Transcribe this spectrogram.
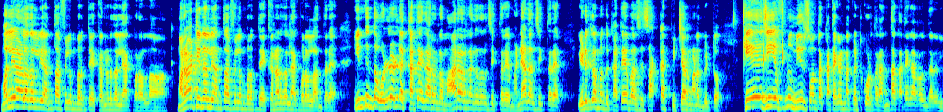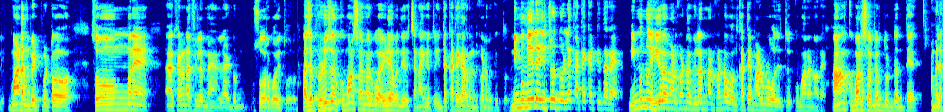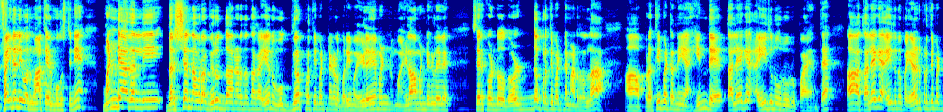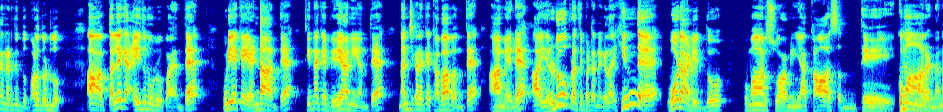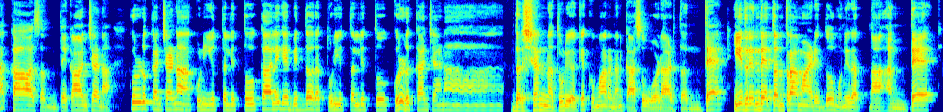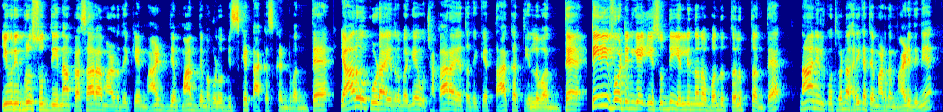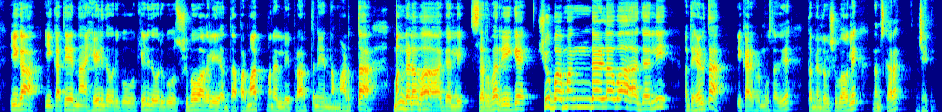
ಮಲಯಾಳದಲ್ಲಿ ಅಂತ ಫಿಲ್ಮ್ ಬರುತ್ತೆ, ಕನ್ನಡದಲ್ಲಿ ಯಾಕೆ ಬರಲ್ಲ? ಮರಾಠಿನಲ್ಲಿ ಅಂತ ಫಿಲ್ಮ್ ಬರುತ್ತೆ, ಕನ್ನಡದಲ್ಲಿ ಯಾಕೆ ಬರಲ್ಲ ಅಂತಾರೆ? ಇಂತಿಂತ ಒಳ್ಳೊಳ್ಳೆ ಕಥೆಗಾರರು ನಮ್ಮ ಆರ್ ಆರ್ ನಗರದಲ್ಲಿ ಸಿಗ್ತಾರೆ, ಮಂಡ್ಯದಲ್ಲಿ ಸಿಗ್ತಾರೆ. ಹಿಡ್ಕೊಂಬಂದು ಕತೆ ಬರೆಸಿ ಸಖತ್ ಪಿಕ್ಚರ್ ಮಾಡೋದ್ ಬಿಟ್ಟು ಕೆ ಜಿ ಎಫ್ ನು ಮೀರಿಸುವಂತ ಕತೆಗಳನ್ನ ಕಟ್ಕೊಡ್ತಾರೆ ಅಂತ ಕತೆಗಾರರು ಇದ್ದಾರೆ ಇಲ್ಲಿ. ಮಾಡೋದ್ ಬಿಟ್ಬಿಟ್ಟು ಸುಮ್ಮನೆ ಕನ್ನಡ ಫಿಲಮ್ ಲ್ಯಾಂಡ್ ಸೋರ್ಗೋಯ್ತು ಅವರು. ಅದೇ ಪ್ರೊಡ್ಯೂಸರ್ ಕುಮಾರಸ್ವಾಮಿ ಅವ್ರಿಗೂ ಐಡಿಯಾ ಬಂದಿರೋ ಚೆನ್ನಾಗಿತ್ತು. ಇಂಥ ಕತೆಗಾರನ ಇಟ್ಕೊಳ್ಬೇಕಿತ್ತು. ನಿಮ್ಮ ಮೇಲೆ ಇಷ್ಟೊಂದು ಒಳ್ಳೆ ಕತೆ ಕಟ್ಟಿದ್ದಾರೆ. ನಿಮ್ಮನ್ನು ಹೀರೋ ಮಾಡ್ಕೊಂಡು ವಿಲನ್ ಮಾಡ್ಕೊಂಡು ಒಂದು ಕತೆ ಮಾಡ್ಬಿಡ್ಬೋದಿತ್ತು ಕುಮಾರಣ್ಣವರೇ ಹಾ ಕುಮಾರಸ್ವಾಮಿ ಅವ್ರು ದುಡ್ಡಂತೆ. ಆಮೇಲೆ ಫೈನಲಿ ಒಂದು ಮಾತು ಹೇಳಿ ಮುಗಿಸ್ತೀನಿ. ಮಂಡ್ಯದಲ್ಲಿ ದರ್ಶನ್ ಅವರ ವಿರುದ್ಧ ನಡೆದಂತಹ ಏನು ಉಗ್ರ ಪ್ರತಿಭಟನೆಗಳು, ಬರೀ ಮಹಿಳೆ ಮಹಿಳಾ ಮಂಡಿಗಳಲ್ಲಿ ಸೇರ್ಕೊಂಡು ದೊಡ್ಡ ಪ್ರತಿಭಟನೆ ಮಾಡಿದ್ರಲ್ಲ ಆ ಪ್ರತಿಭಟನೆಯ ಹಿಂದೆ ತಲೆಗೆ ಐದು ನೂರು ರೂಪಾಯಿ ಅಂತೆ ಆ ತಲೆಗೆ ಐದು ರೂಪಾಯಿ, ಎರಡು ಪ್ರತಿಭಟನೆ ನಡೆದಿದ್ದು ಬಹಳ ದೊಡ್ಡದು. ಆ ತಲೆಗೆ ಐದು ನೂರು ರೂಪಾಯಿ ಅಂತೆ ಕುಡಿಯಕ್ಕೆ ಎಂಡ ಅಂತೆ, ತಿನ್ನಕ್ಕೆ ಬಿರಿಯಾನಿ ಅಂತೆ ನಂಚ್ಗಳಕ್ಕೆ ಕಬಾಬ್ ಅಂತೆ, ಆಮೇಲೆ ಆ ಎರಡೂ ಪ್ರತಿಭಟನೆಗಳ ಹಿಂದೆ ಓಡಾಡಿದ್ದು ಕುಮಾರಸ್ವಾಮಿಯ ಕಾಸಂತೆ, ಕುಮಾರಣ್ಣನ ಕಾಸಂತೆ, ಕಾಂಚಣ ಕುರುಡು ಕಾಂಚಣ ಕುಣಿಯುತ್ತಲಿತ್ತು, ಕಾಲಿಗೆ ಬಿದ್ದವರ ತುಳಿಯುತ್ತಲಿತ್ತು, ಕುರುಡು ಕಾಂಚಣ. ದರ್ಶನ್ನ ತುಳಿಯೋಕೆ ಕುಮಾರಣ್ಣನ ಕಾಸು ಓಡಾಡ್ತಂತೆ. ಇದರಿಂದ ತಂತ್ರ ಮಾಡಿದ್ದು ಮುನಿರತ್ನ ಅಂತೆ. ಇವರಿಬ್ರು ಸುದ್ದಿನ ಪ್ರಸಾರ ಮಾಡೋದಕ್ಕೆ ಮಾಧ್ಯ, ಮಾಧ್ಯಮಗಳು ಬಿಸ್ಕೆಟ್ ಹಾಕಿಸ್ಕೊಂಡ್ವಂತೆ. ಯಾರು ಕೂಡ ಇದ್ರ ಬಗ್ಗೆ ಚಕಾರ ಎತ್ತೋದಕ್ಕೆ ತಾಕತ್ ಇಲ್ವಂತೆ. ಟಿವಿ ಫೋರ್ಟೀನ್ಗೆ ಈ ಸುದ್ದಿ ಎಲ್ಲಿಂದನೋ ಬಂದು ತಲುಪ್ತಂತೆ. ನಾನು ಇಲ್ಲಿ ಕೂತ್ಕೊಂಡು ಹರಿಕತೆ ಮಾಡ್ದಂಗೆ ಮಾಡಿದ್ದೀನಿ. ಈಗ ಈ ಕಥೆಯನ್ನು ಹೇಳಿದವರಿಗೂ, ಕೇಳಿದವರಿಗೂ ಶುಭವಾಗಲಿ ಅಂತ ಪರಮಾತ್ಮನಲ್ಲಿ ಪ್ರಾರ್ಥನೆಯನ್ನು ಮಾಡ್ತಾ, ಮಂಗಳವಾಗಲಿ, ಸರ್ವರಿಗೆ ಶುಭ ಮಂಗಳವಾಗಲಿ ಅಂತ ಹೇಳ್ತಾ ಈ ಕಾರ್ಯಕ್ರಮ ಮುಗಿಸ್ತಾ ಇದ್ದೀವಿ. ತಮ್ಮೆಲ್ಲರಿಗೂ ಶುಭವಾಗಲಿ. ನಮಸ್ಕಾರ. ಜೈ ಭೀಮ್.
